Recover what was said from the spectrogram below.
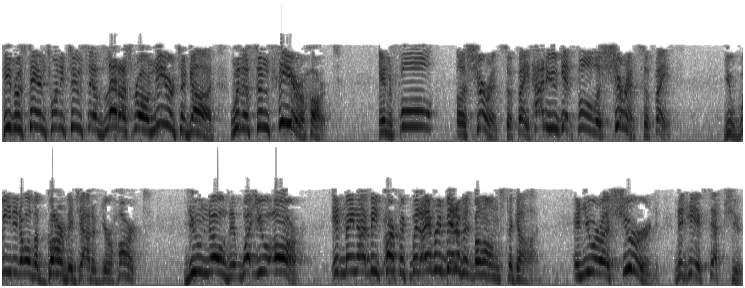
Hebrews 10, 22 says, let us draw near to God with a sincere heart in full assurance of faith. How do you get full assurance of faith? You weeded all the garbage out of your heart. You know that what you are, it may not be perfect, but every bit of it belongs to God. And you are assured that He accepts you.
